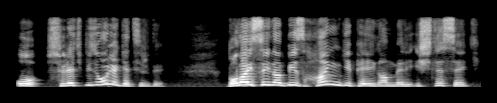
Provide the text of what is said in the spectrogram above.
O süreç bizi oraya getirdi. Dolayısıyla biz hangi peygamberi işlesek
